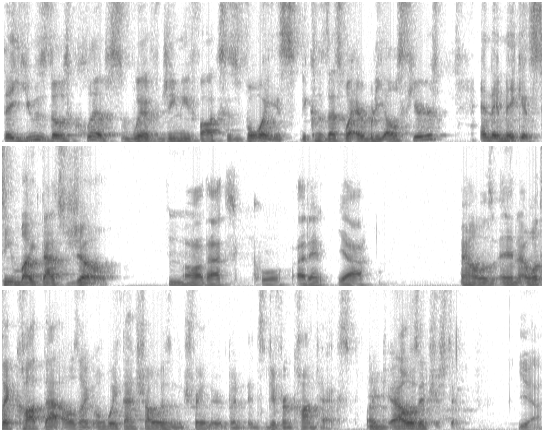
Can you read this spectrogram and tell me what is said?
they use those clips with Jamie Foxx's voice because that's what everybody else hears, and they make it seem like that's Joe. Mhm. Oh, that's cool. I didn't. Yeah. And I was, and once I caught that, I was like, oh wait, that shot was in the trailer, but it's different context. Like Mm. that was interesting. Yeah.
